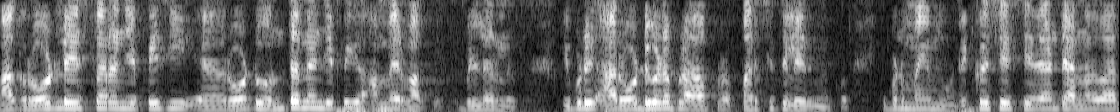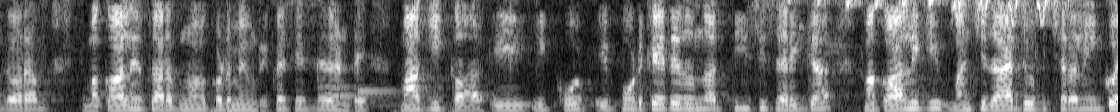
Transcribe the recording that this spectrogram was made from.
మాకు రోడ్లు వేస్తారని చెప్పేసి రోడ్డు ఉంటుందని చెప్పి అమ్మారు మాకు బిల్డర్లు. ఇప్పుడు ఆ రోడ్డు కూడా పరిస్థితి లేదు మీకు. ఇప్పుడు మేము రిక్వెస్ట్ చేసేది అంటే అన్నవారి ద్వారా మా కాలనీ తరపున కూడా మేము రిక్వెస్ట్ చేసేది అంటే మాకు ఈ ఈ ఈ కో- ఈ పూడికి అయితే ఉందో అది తీసి సరిగ్గా మా కాలనీకి మంచి దారి చూపించారని ఇంకో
